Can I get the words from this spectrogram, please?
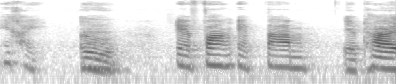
ให้ใคร เออ แอบฟังแอบตาม แอบถ่าย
